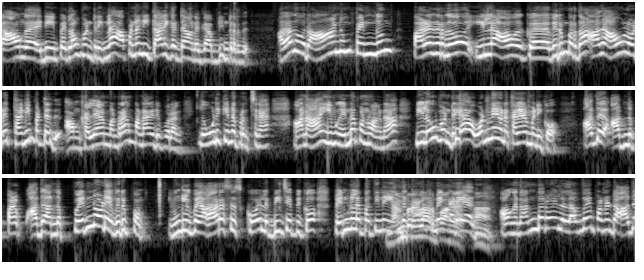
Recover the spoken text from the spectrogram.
அவங்க நீ இப்ப லவ் பண்றீங்களா? அப்பனா நீ தாலி கட்ட அவனுக்கு அப்படின்றது. அதாவது ஒரு ஆணும் பெண்ணும் பழகுறதோ இல்ல அவங்க விரும்புறதோ அது அவங்களுடைய தனிப்பட்டது. அவங்க கல்யாணம் பண்றாங்க பண்ணாகட்டி போறாங்க. இல்ல உனக்கு என்ன பிரச்சனை? ஆனா இவங்க என்ன பண்ணுவாங்கன்னா நீ லவ் பண்றியா? உடனே இவனை கல்யாணம் பண்ணிக்கோ. அது அந்த அது அந்த பெண்ணோட விருப்பம். இவங்களுக்கு போய் ஆர்எஸ்எஸ்க்கோ இல்ல பிஜேபிக்கோ பெண்களை பத்தின எந்த இருப்பாங்க. கிடையாது. அவங்க நண்பரோ இல்ல லவ்வே பண்ணட்டும் அது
